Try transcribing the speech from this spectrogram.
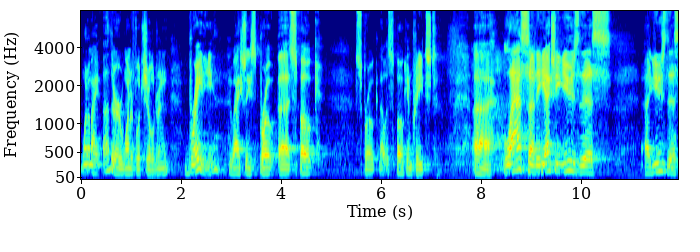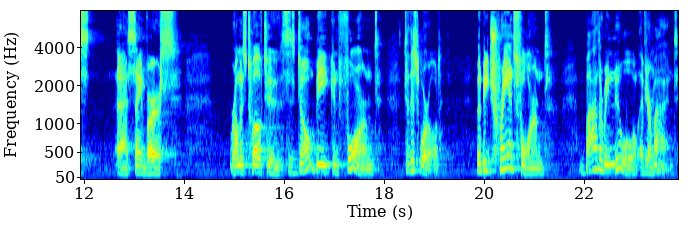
one of my other wonderful children, Brady, who actually spoke, uh, spoke spoke. That was spoken, preached. Uh, last Sunday, he actually used this, uh, used this uh, same verse, Romans 12, 2. It says, Don't be conformed to this world, but be transformed by the renewal of your mind.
